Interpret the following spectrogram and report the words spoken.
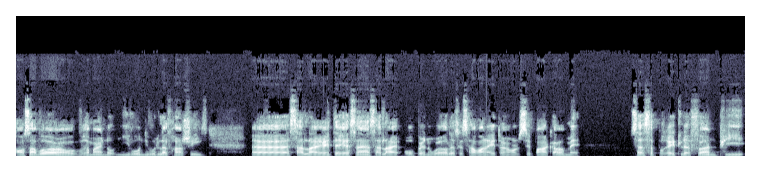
On s'en va vraiment à un autre niveau au niveau de la franchise. Euh, ça a l'air intéressant, ça a l'air open world. Est-ce que ça va en être un? On le sait pas encore, mais ça, ça pourrait être le fun. Puis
